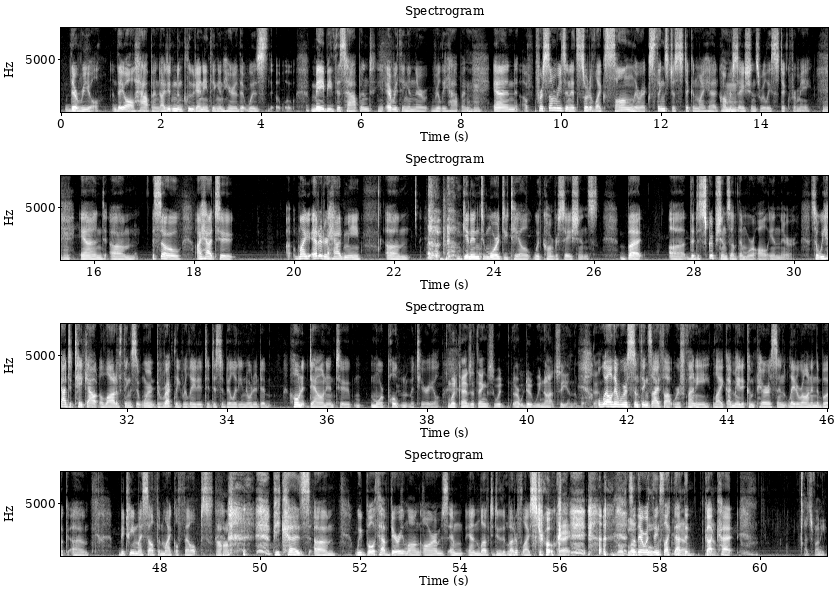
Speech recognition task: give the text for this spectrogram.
they're real. They all happened. I didn't include anything in here that was uh, maybe this happened. Everything in there really happened. And uh, for some reason, it's sort of like song lyrics. Things just stick in my head. Conversations really stick for me. And um, so I had to my editor had me um, get into more detail with conversations, but uh, the descriptions of them were all in there. So we had to take out a lot of things that weren't directly related to disability in order to hone it down into m- more potent material. What kinds of things would or did we not see in the book then? Well, there were some things I thought were funny. Like I made a comparison later on in the book um, between myself and Michael Phelps Uh-huh. because um, we both have very long arms and, and love to do the butterfly stroke. Okay. Both so there the were pool. things like that Yeah, that got yeah. cut. That's funny.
